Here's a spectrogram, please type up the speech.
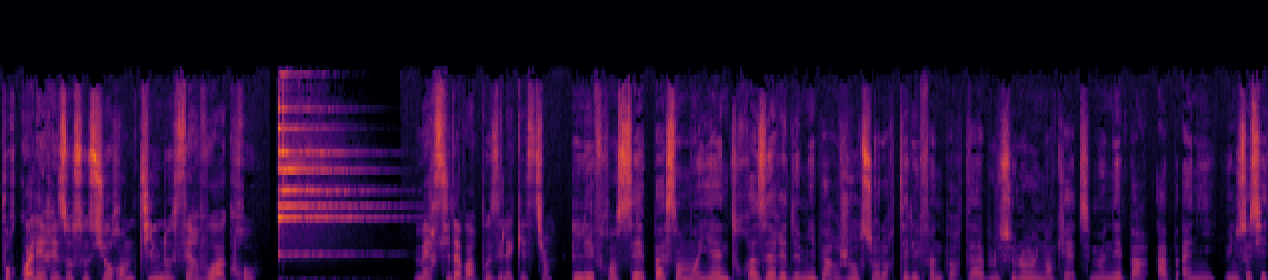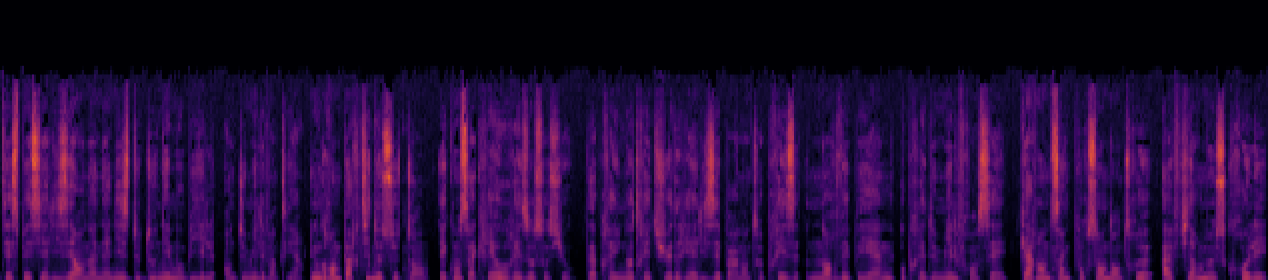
Pourquoi les réseaux sociaux rendent-ils nos cerveaux accros? Merci d'avoir posé la question. Les Français passent en moyenne 3 heures et demie par jour sur leur téléphone portable selon une enquête menée par App Annie, une société spécialisée en analyse de données mobiles en 2021. Une grande partie de ce temps est consacrée aux réseaux sociaux. D'après une autre étude réalisée par l'entreprise NordVPN auprès de 1000 Français, 45% d'entre eux affirment scroller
